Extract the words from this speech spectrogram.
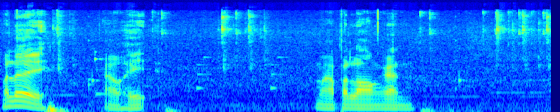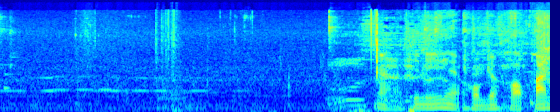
มาเลย เอาเฮ้ยมาประลองกัน อ่าทีนี้เนี่ยผมจะขอปั้น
